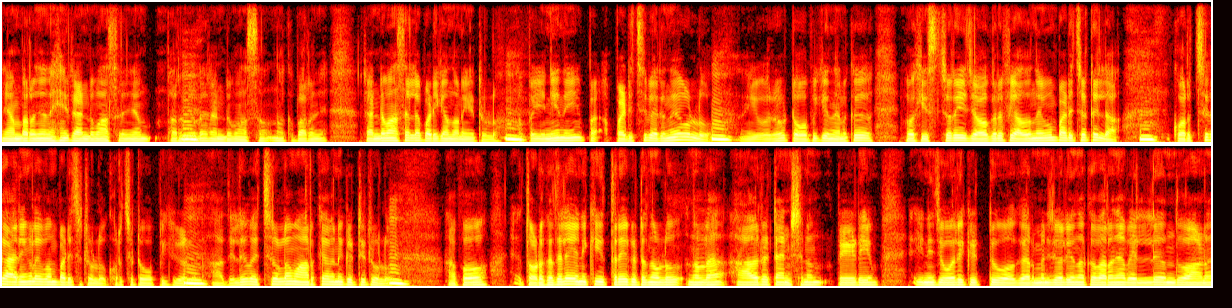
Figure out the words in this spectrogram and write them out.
ഞാൻ പറഞ്ഞു നീ രണ്ട് മാസം ഞാൻ പറഞ്ഞത്? രണ്ട് മാസം എന്നൊക്കെ പറഞ്ഞ് രണ്ട് മാസമല്ലേ പഠിക്കാൻ തുടങ്ങിയിട്ടുള്ളൂ. അപ്പോൾ ഇനി നീ പഠിച്ച് വരുന്നേ ഉള്ളൂ. നീ ഓരോ ടോപ്പിക്ക് നിനക്ക് ഇപ്പോൾ ഹിസ്റ്ററി ജോഗ്രഫി അതൊന്നും ഇവൻ പഠിച്ചിട്ടില്ല. കുറച്ച് കാര്യങ്ങൾ ഇവൻ പഠിച്ചിട്ടുള്ളൂ. കുറച്ച് ടോപ്പിക്കുകൾ. അതിൽ വെച്ചുള്ള മാർക്ക് അവന് കിട്ടിയിട്ടുള്ളൂ. അപ്പോൾ തുടക്കത്തിൽ എനിക്ക് ഇത്രയേ കിട്ടുന്നുള്ളൂ എന്നുള്ള ആ ഒരു ടെൻഷനും പേടിയും ഇനി ജോലി കിട്ടുമോ ഗവൺമെന്റ് ജോലി എന്നൊക്കെ പറഞ്ഞാൽ വലിയ എന്തോ ആണ്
